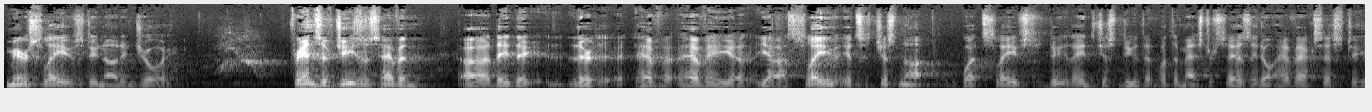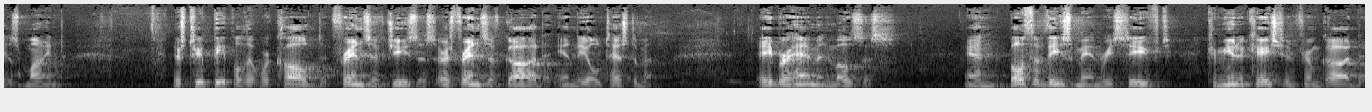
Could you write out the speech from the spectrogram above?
mere slaves do not enjoy. Friends of Jesus have an uh, they they have have a uh, yeah a slave. It's just not what slaves do. They just do that what the master says. They don't have access to his mind. There's two people that were called friends of Jesus or friends of God in the Old Testament Abraham and Moses. And both of these men received communication from God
